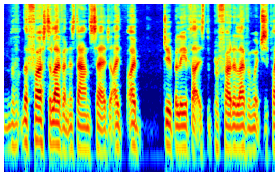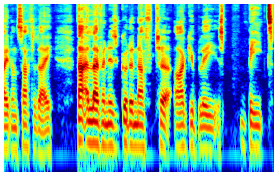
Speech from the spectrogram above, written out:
the, the first eleven, as Dan said, I I do believe that is the preferred 11 which is played on saturday that 11 is good enough to arguably beat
